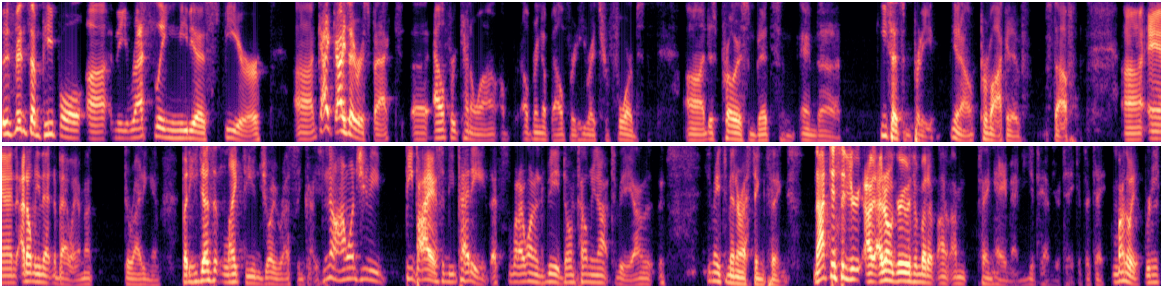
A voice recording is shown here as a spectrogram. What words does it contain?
there's been some people uh, in the wrestling media sphere, uh, guys I respect. Uh, Alfred Konuwa. I'll, I'll, bring up Alfred. He writes for Forbes. Uh, does pro some bits and, and uh, he said some pretty, you know, provocative stuff. Uh, and I don't mean that in a bad way. I'm not deriding him, but he doesn't like the enjoy wrestling guys. No, I want you to be be biased and be petty. That's what I wanted to be. Don't tell me not to be. I, he's made some interesting things. Not disagree. I, I don't agree with him, but I, am saying, hey, man, you get to have your take. It's okay. And by the way, we're just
